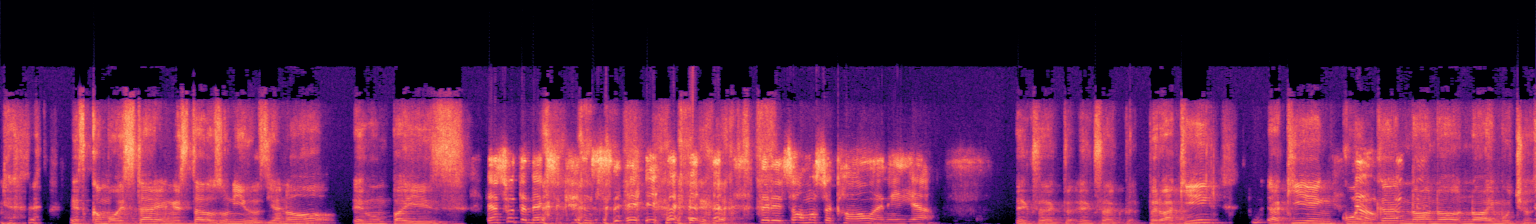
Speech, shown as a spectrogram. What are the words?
es como estar en Estados Unidos, ya no en un país. That's what the Mexicans say, that it's almost a colony, yeah. Exacto, exacto. Pero aquí, aquí en Cuenca no, no, no, hay muchos.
